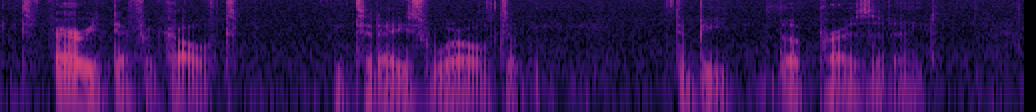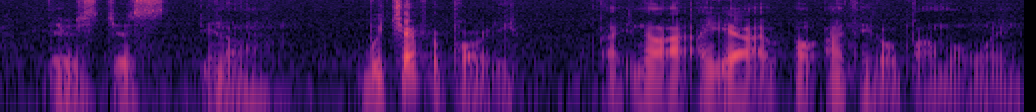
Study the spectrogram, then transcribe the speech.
It's very difficult in today's world to, to beat the president. There's just, you know, whichever party. I, no, I, yeah, I, I think Obama will win.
